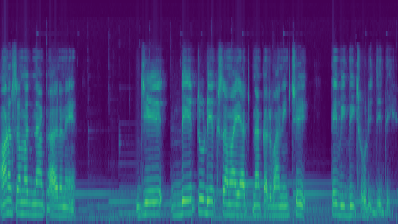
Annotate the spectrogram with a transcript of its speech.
અણસમજના કારણે જે ડે ટુ ડે ક્ષમાયાચના કરવાની છે તે વિધિ છોડી દીધી.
